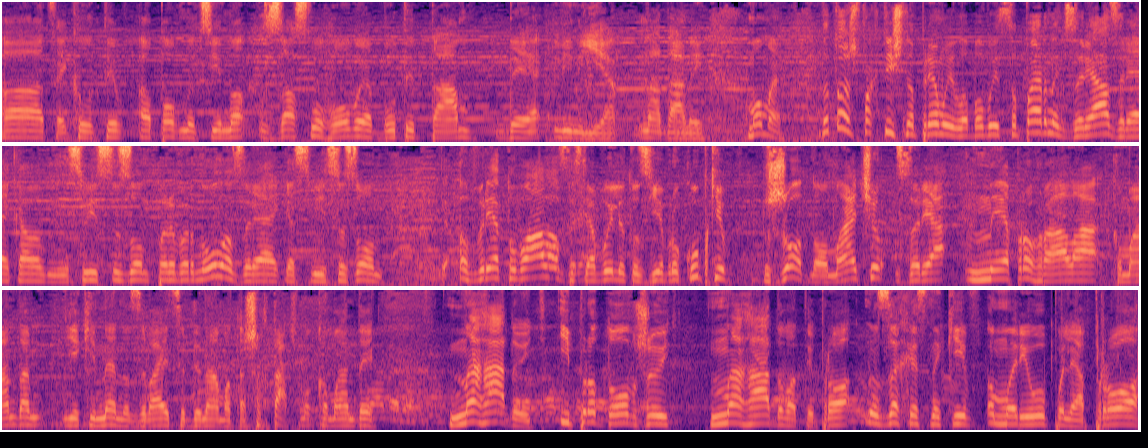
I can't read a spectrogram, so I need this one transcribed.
е, цей колектив е, повноцінно заслуговує бути там, де він є на даний момент. До того ж, фактично прямий лобовий суперник. Зоря, зоря, яка свій сезон перевернула, зоря, яка свій сезон врятувала після виліту з Єврокубків. Жодного матчу зоря не програла командам, які не називаються Динамо та Шахтар. Тому Команди нагадують і продовжують нагадувати про захисників Маріуполя, про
